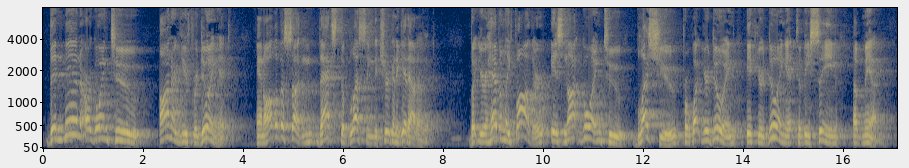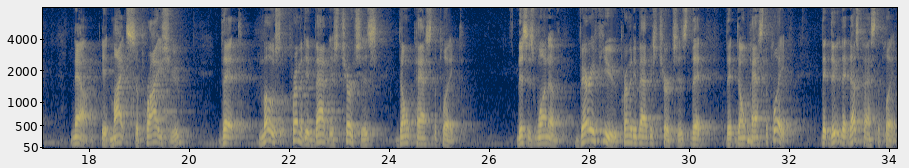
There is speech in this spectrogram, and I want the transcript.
then men are going to honor you for doing it, and all of a sudden, that's the blessing that you're going to get out of it. But your heavenly Father is not going to bless you for what you're doing if you're doing it to be seen of men. Now, it might surprise you that most primitive Baptist churches don't pass the plate. This is one of very few primitive Baptist churches that, that don't pass the plate, that, do, that does pass the plate.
